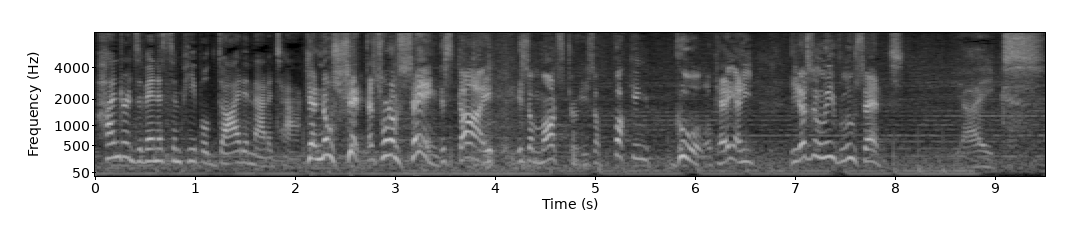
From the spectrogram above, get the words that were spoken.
Hundreds of innocent people died in that attack. Yeah, no shit, that's what I'm saying. This guy is a monster. He's a fucking ghoul, okay? And he, he doesn't leave loose ends. Yikes.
